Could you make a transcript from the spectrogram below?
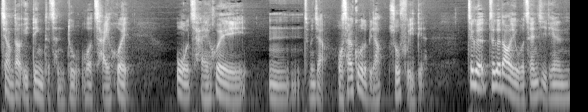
降到一定的程度，我才会我才会嗯，怎么讲，我才过得比较舒服一点。这个这个道理，我前几天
